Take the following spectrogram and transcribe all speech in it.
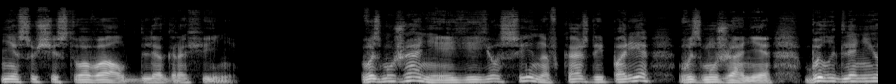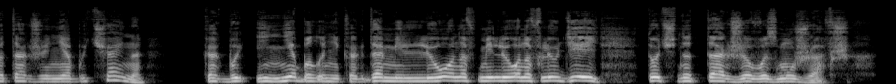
не существовал для графини. Возмужание ее сына в каждой поре возмужания было для нее так же необычайно, как бы и не было никогда миллионов-миллионов людей, точно так же возмужавших.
